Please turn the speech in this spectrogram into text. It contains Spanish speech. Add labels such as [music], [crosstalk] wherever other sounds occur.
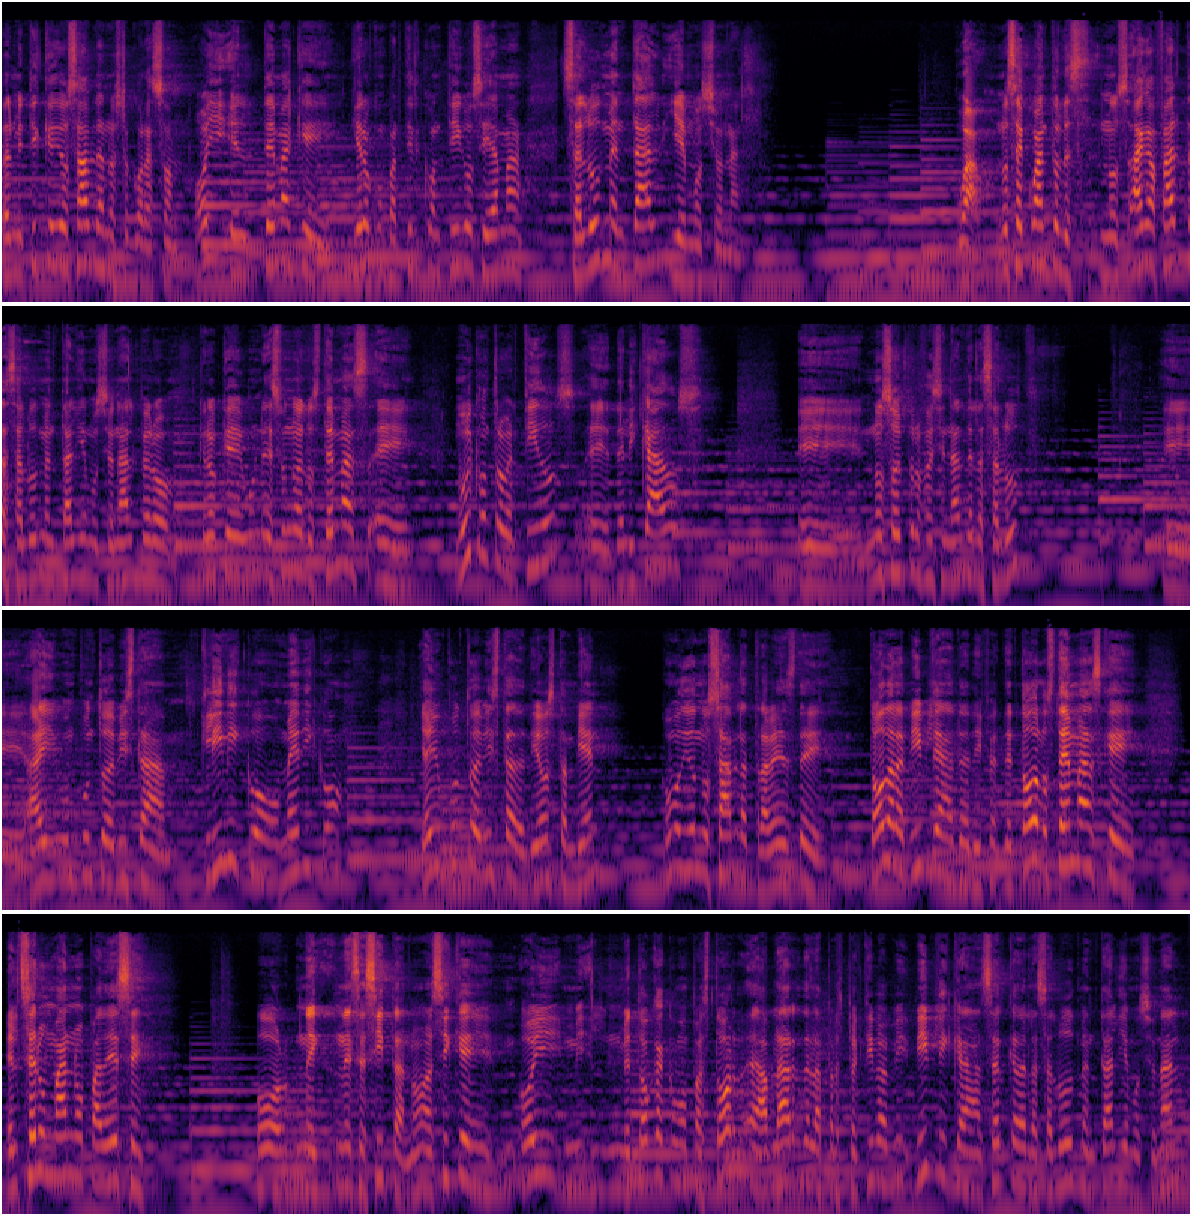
permitir que Dios hable a nuestro corazón. Hoy el tema que quiero compartir contigo se llama salud mental y emocional. Wow, no sé cuánto les, nos haga falta salud mental y emocional, pero creo que es uno de los temas eh, muy controvertidos, eh, delicados. Eh, no soy profesional de la salud. Eh, hay un punto de vista clínico o médico y hay un punto de vista de Dios también. Cómo Dios nos habla a través de toda la Biblia, de, todos los temas que el ser humano padece o ne- necesita, ¿no? Así que hoy me toca como pastor hablar de la perspectiva bí- bíblica acerca de la salud mental y emocional.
